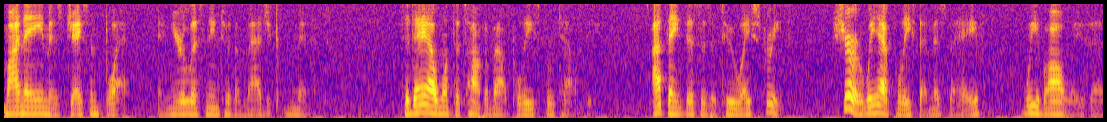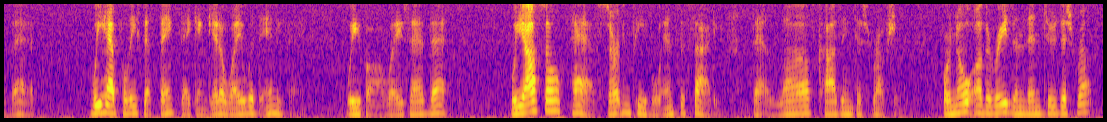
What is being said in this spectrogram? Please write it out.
My name is Jason Flatt, and you're listening to the Magic Minute. Today I want to talk about police brutality. I think this is a two way street. Sure, we have police that misbehave. We've always had that. We have police that think they can get away with anything. We've always had that. We also have certain people in society that love causing disruption for no other reason than to disrupt.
